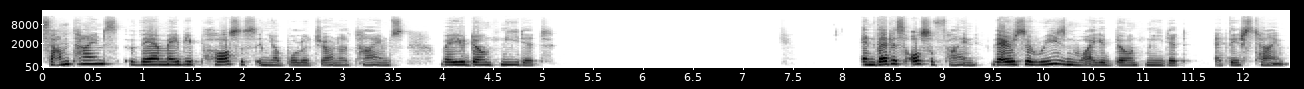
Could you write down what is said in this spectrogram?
Sometimes there may be pauses in your bullet journal times where you don't need it. And that is also fine. There is a reason why you don't need it at this time.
